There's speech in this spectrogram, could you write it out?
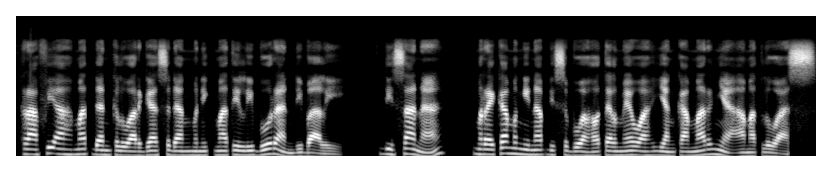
Raffi Ahmad dan keluarga sedang menikmati liburan di Bali. Di sana, mereka menginap di sebuah hotel mewah yang kamarnya amat luas.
